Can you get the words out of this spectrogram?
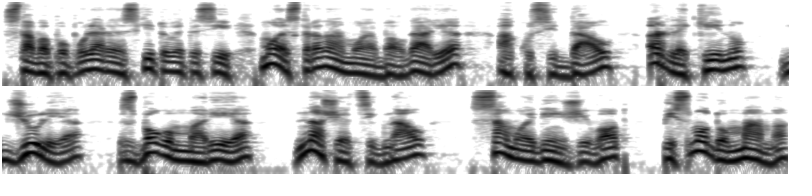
Става популярен с хитовете си «Моя страна, моя България», «Ако си дал», «Арлекино», «Джулия», «С Богом Мария», «Нашият сигнал», «Само един живот», «Писмо до мама»,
